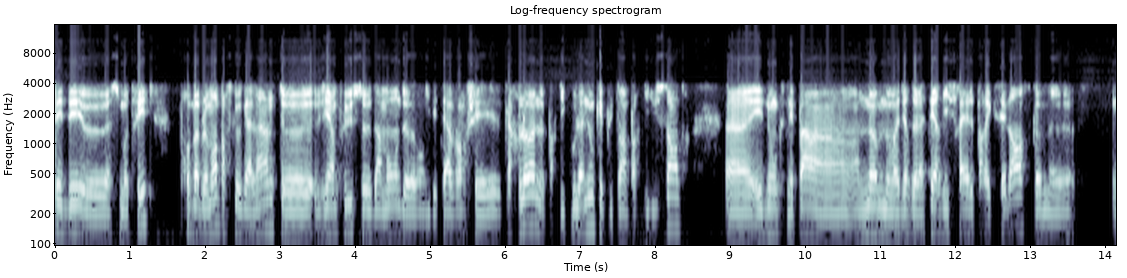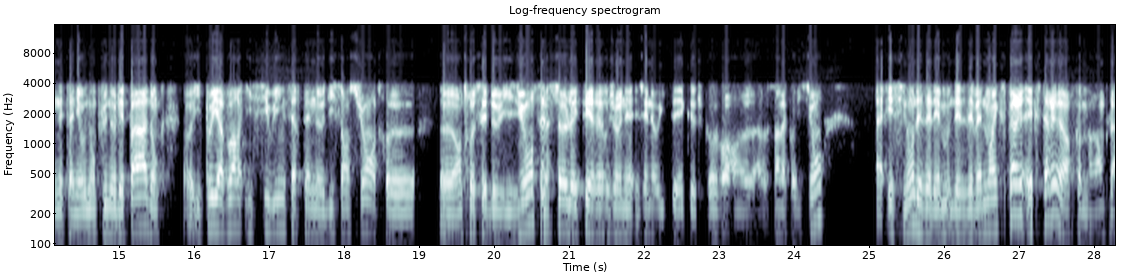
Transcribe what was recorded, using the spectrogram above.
euh, céder euh, à Smotrich, probablement parce que Galant vient plus d'un monde, il était avant chez Carlon, le parti Koulanou, qui est plutôt un parti du centre, et donc ce n'est pas un, homme, on va dire, de la terre d'Israël par excellence, comme Netanyahu non plus ne l'est pas. Donc euh, il peut y avoir ici, oui, une certaine dissension entre, euh, entre ces deux visions. C'est la seule hétérogénéité que je peux voir euh, au sein de la coalition. Et sinon, des, éléments, des événements extérieurs, comme par exemple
